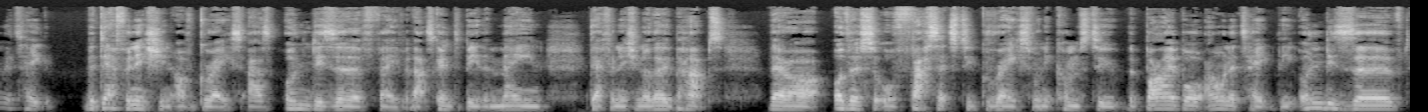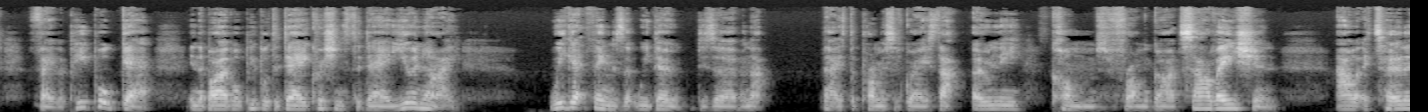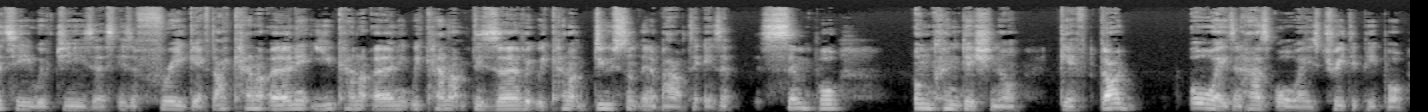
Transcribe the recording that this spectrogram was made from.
I'm going to take the definition of grace as undeserved favour. That's going to be the main definition, although perhaps there are other sort of facets to grace when it comes to the Bible. I want to take the undeserved favour. People get in the Bible, people today, Christians today, you and I, we get things that we don't deserve, and that that is the promise of grace. That only comes from God. Salvation our eternity with Jesus is a free gift. I cannot earn it. You cannot earn it. We cannot deserve it. We cannot do something about it. It's a simple, unconditional gift. God always and has always treated people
